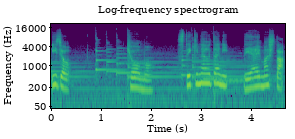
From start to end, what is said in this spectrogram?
以上今日も素敵な歌に出会いました。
